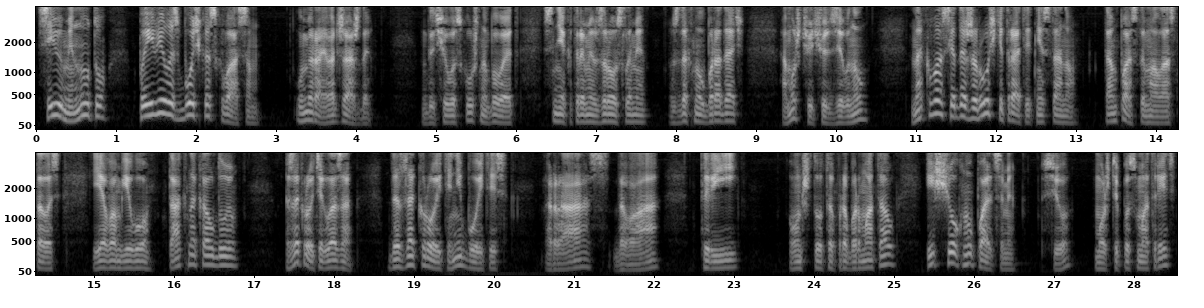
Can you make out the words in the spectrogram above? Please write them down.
сию минуту появилась бочка с квасом. Умираю от жажды. Да чего скучно бывает с некоторыми взрослыми, вздохнул бородач, а может, чуть-чуть зевнул. На квас я даже ручки тратить не стану. Там пасты мало осталось. Я вам его так наколдую. Закройте глаза. Да закройте, не бойтесь. Раз, два, три. Он что-то пробормотал и щелкнул пальцами. Все, можете посмотреть.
